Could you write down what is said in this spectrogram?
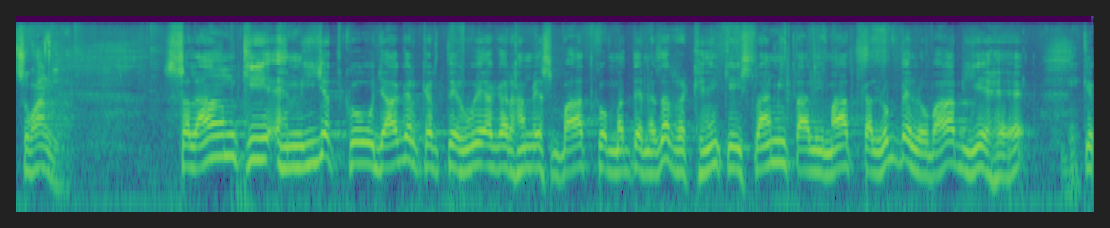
سبحان اللہ۔ سلام کی اہمیت کو اجاگر کرتے ہوئے اگر ہم اس بات کو مد نظر رکھیں کہ اسلامی تعلیمات کا لب لباب یہ ہے کہ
